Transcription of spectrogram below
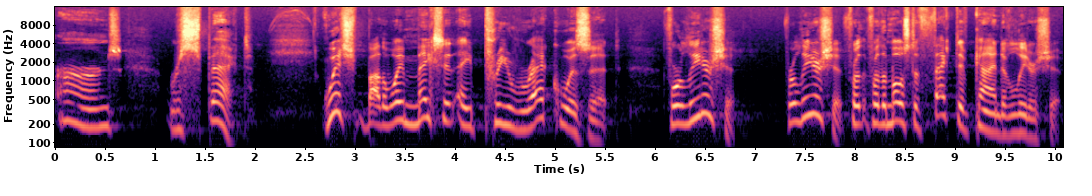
earns respect, which, by the way, makes it a prerequisite for leadership, for leadership, for, for the most effective kind of leadership.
